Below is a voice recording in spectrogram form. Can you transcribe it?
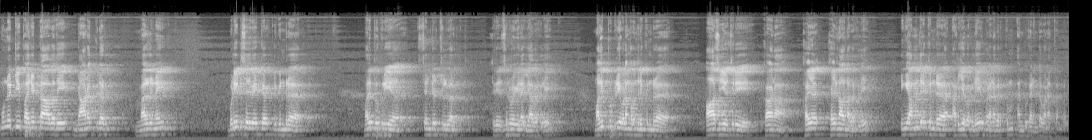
முன்னூற்றி பதினெட்டாவது ஞானக்கிடர் மலரினை வெளியீட்டு செய்து வைக்க இருக்கின்ற மதிப்புக்குரிய செஞ்சொல் செல்வர் திரு செல்வகில் ஐயா அவர்களே மதிப்புற்றிய வழங்க வந்திருக்கின்ற ஆசிரியர் திரு கானா கய கைலநாதன் அவர்களே இங்கே அமர்ந்திருக்கின்ற அடியவர்களே உங்கள் அனைவருக்கும் அன்பு கணிந்த வணக்கங்கள்.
